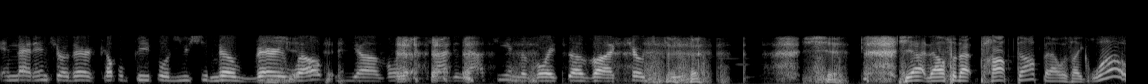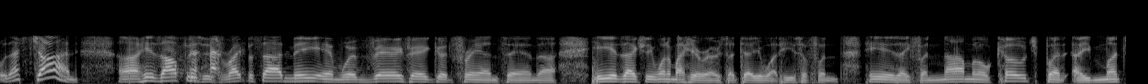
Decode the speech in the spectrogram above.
in that intro, there are a couple people you should know very well: the uh, voice of John Danowski and the voice of uh, Coach G. yeah, yeah. And also that popped up, and I was like, "Whoa, that's John." Uh, his office is right beside me, and we're very, very good friends. And uh, he is actually one of my heroes. I tell you what, he's a fun. He is a phenomenal coach, but a much,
